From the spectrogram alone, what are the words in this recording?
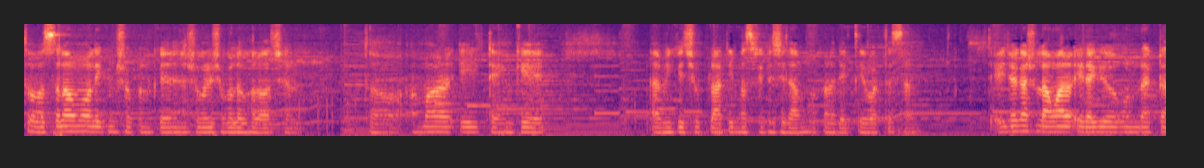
তো আসসালামু আলাইকুম সকলকে। আশা করি সকলে ভালো আছেন। তো আমার এই ট্যাঙ্কে আমি কিছু প্লাটি মাছ রেখেছিলাম, আপনারা দেখতেই পারতেছেন। তো এই জায়গায় আসলে আমার, এর আগে অন্য একটা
